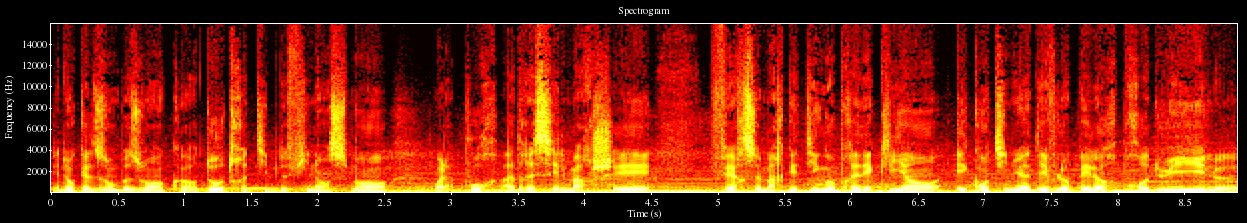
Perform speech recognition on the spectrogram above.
Et donc elles ont besoin encore d'autres types de financement voilà, pour adresser le marché, faire ce marketing auprès des clients et continuer à développer leurs produits, le,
